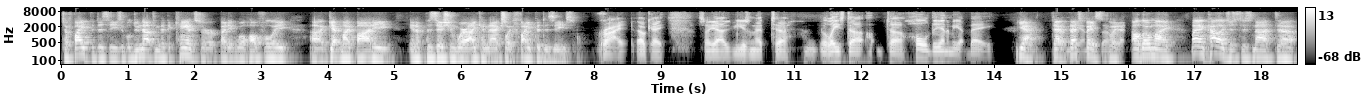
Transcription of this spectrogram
to fight the disease. It will do nothing to the cancer, but it will hopefully uh, get my body in a position where I can actually fight the disease. Right. Okay. So yeah, using it to at least to, to hold the enemy at bay. Yeah, that, that's basically so. it. Although my my oncologist is not uh,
